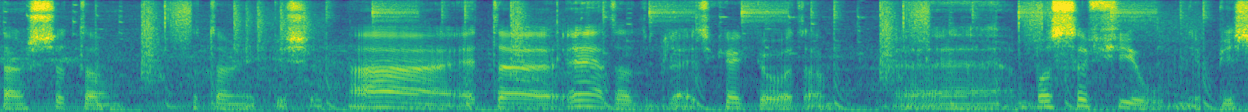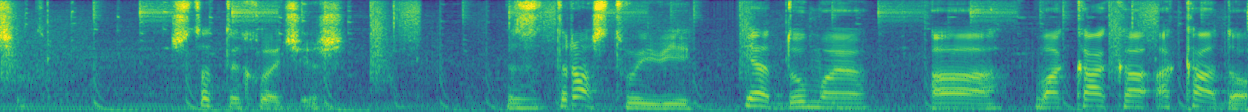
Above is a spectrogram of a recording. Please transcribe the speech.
Так, что там? Кто мне пишет? А, это этот, блядь, как его там? Э, Боссофил мне пишет. Что ты хочешь? Здравствуй, Ви. Я думаю, а Вакака Акадо.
